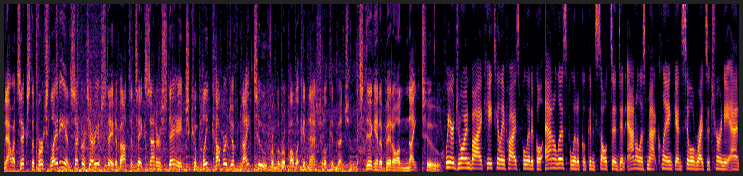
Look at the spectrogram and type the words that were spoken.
Now at 6, the First Lady and Secretary of State about to take center stage. Complete coverage of night two from the Republican National Convention. Let's dig in a bit on night two. We are joined by KTLA 5's political analyst, political consultant, and analyst Matt Klink, and civil rights attorney and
